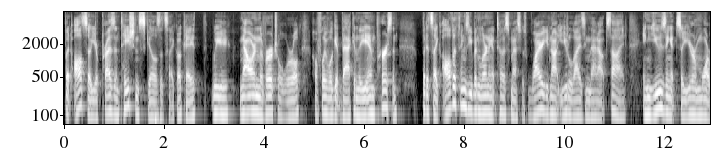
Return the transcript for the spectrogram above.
But also your presentation skills. It's like, okay, we now are in the virtual world. Hopefully, we'll get back in the in person. But it's like all the things you've been learning at Toastmasters, why are you not utilizing that outside and using it so you're a more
